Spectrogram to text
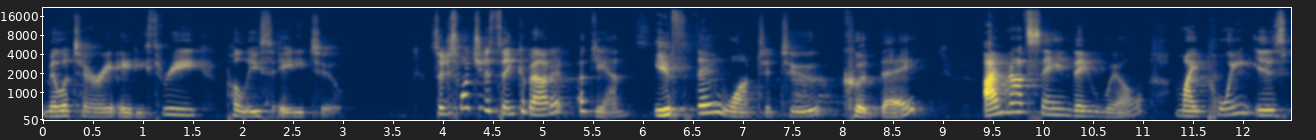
Military, 83. Police, 82. So I just want you to think about it again. If they wanted to, could they? I'm not saying they will. My point is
